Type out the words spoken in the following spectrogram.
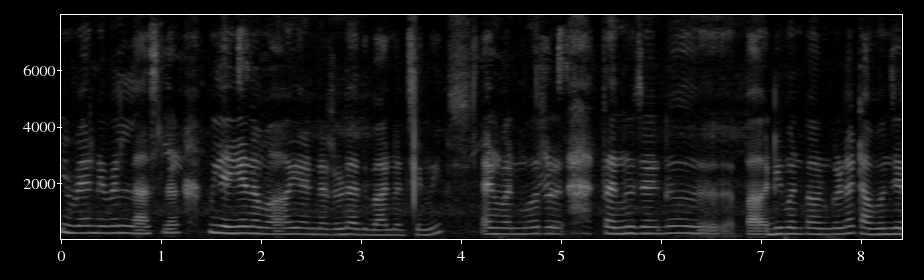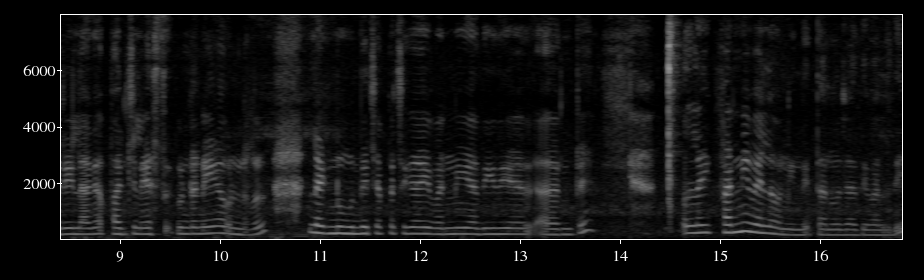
ఇమాన్యువల్ లాస్ట్లో మీ అయ్యే నా మావయ్య అన్నారు కూడా అది బాగా నచ్చింది. అండ్ వన్ మోర్ తనుజను డిమన్ పవన్ కూడా టామ్ జెరీ జెర్రీ లాగా పంచులు వేసుకుంటూనే ఉన్నారు. లైక్ నువ్వు ముందే చెప్పచ్చుగా ఇవన్నీ అది ఇది అంటే లైక్ ఫన్నీ వేలో ఉన్నింది తనుజాది వాళ్ళది.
